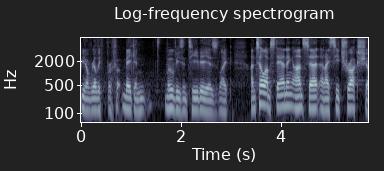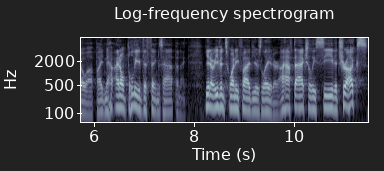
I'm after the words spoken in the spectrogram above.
You know, really for making movies and TV is like until I'm standing on set and I see trucks show up, I I don't believe the thing's happening. You know, even 25 years later, I have to actually see the trucks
